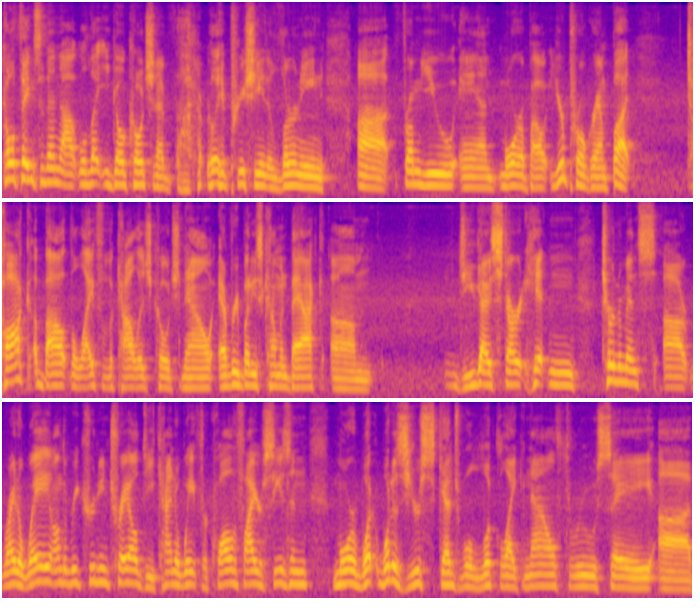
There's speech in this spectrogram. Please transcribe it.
cool things, and then uh, we'll let you go, Coach. And I've really appreciated learning uh, from you and more about your program. But talk about the life of a college coach now. Everybody's coming back. Um, do you guys start hitting tournaments uh, right away on the recruiting trail? Do you kind of wait for qualifier season more? What what does your schedule look like now through say uh,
